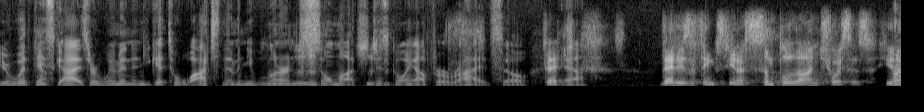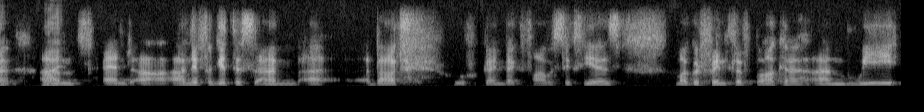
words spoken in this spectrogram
You're with Yeah. these guys or women, and you get to watch them, and you learn Mhm. so much just going out for a ride. So That yeah, that is the thing. You know, simple line choices. You Right, know, right. um, and uh, I'll never forget this. Um, uh, about going back five or six years, my good friend Cliff Barker, um, we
